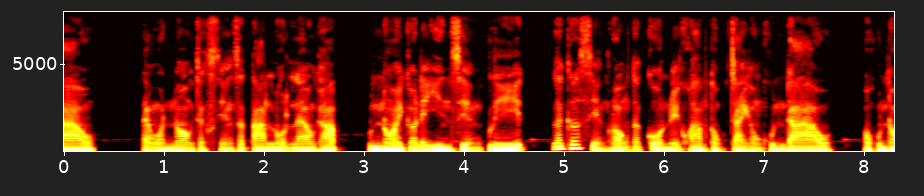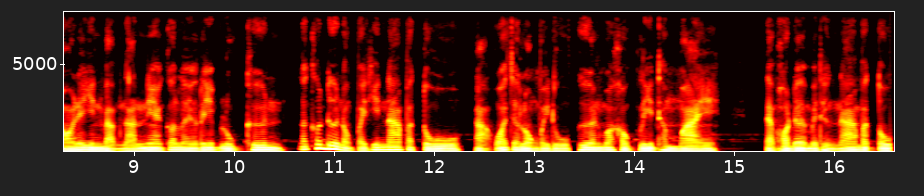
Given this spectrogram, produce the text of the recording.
ดาว แต่ว่านอกจากเสียงสตาร์ทรถแล้วครับ คุณน้อยก็ได้ยินเสียงกรีด และก็เสียงร้องตะโกนด้วยความตกใจของคุณดาว พอคุณน้อยได้ยินแบบนั้นเนี่ยก็เลยรีบลุกขึ้น แล้วก็เดินออกไปที่หน้าประตูกะว่าจะลงไปดูเพื่อนว่าเขากรี๊ดทำไม แต่พอเดินไปถึงหน้าประตู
